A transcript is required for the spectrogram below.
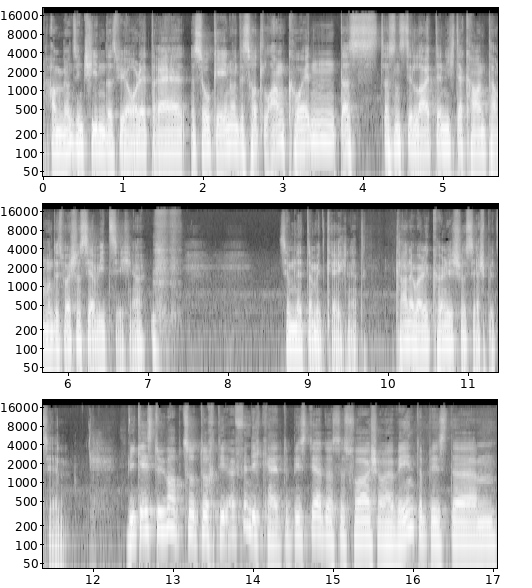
haben wir uns entschieden, dass wir alle drei so gehen und es hat lang gehalten, dass, dass uns die Leute nicht erkannt haben und das war schon sehr witzig. Ja. Sie haben nicht damit gerechnet. Karneval in Köln ist schon sehr speziell. Wie gehst du überhaupt so durch die Öffentlichkeit? Du bist ja, du hast das vorher schon erwähnt, du bist ähm,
